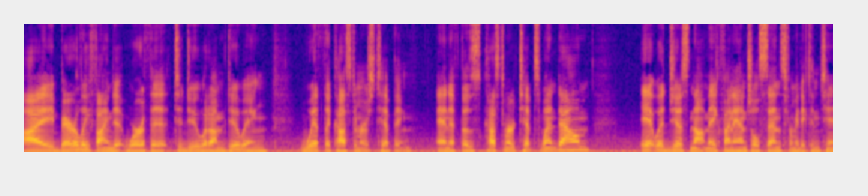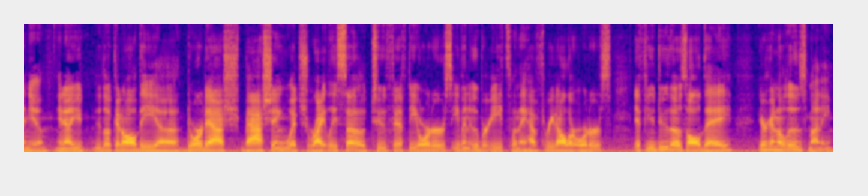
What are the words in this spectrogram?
I barely find it worth it to do what I'm doing with the customers tipping. And if those customer tips went down, it would just not make financial sense for me to continue. You know, you, you look at all the uh, DoorDash bashing, which rightly so, 250 orders, even Uber Eats when they have $3 orders. If you do those all day, you're going to lose money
